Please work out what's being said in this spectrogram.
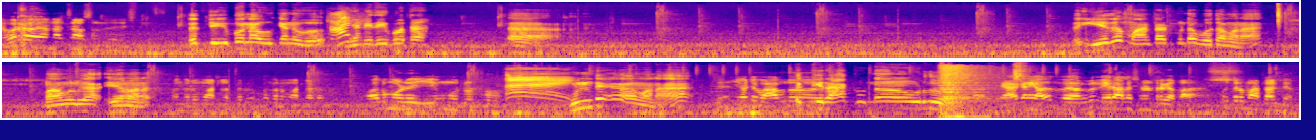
ఎవరు అవసరం లేదు. దిగిపోనా ఊకే నువ్వు? దిగిపోతా? ఏదో మాట్లాడుకుంటా పోతామనా? మామూలుగా ఏమన్నా కొందరు మాట్లాడతారు కొందరు మాట్లాడరు. వాళ్ళు మూడు ఏం మూడు ఉంటే మనా వాళ్ళు గిరాక్ ఉండకూడదు. త్యాగని కాదు వాళ్ళు వేరే ఆలోచన ఉంటారు కదా కొందరు మాట్లాడలేరు.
